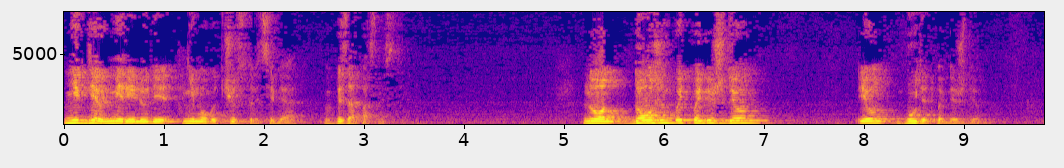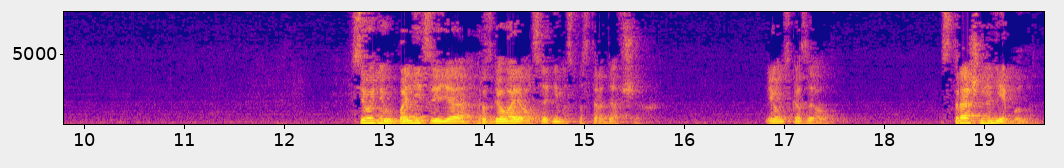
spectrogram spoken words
нигде в мире люди не могут чувствовать себя в безопасности. Но он должен быть побежден, и он будет побежден. Сегодня в больнице я разговаривал с одним из пострадавших, и он сказал, страшно не было –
